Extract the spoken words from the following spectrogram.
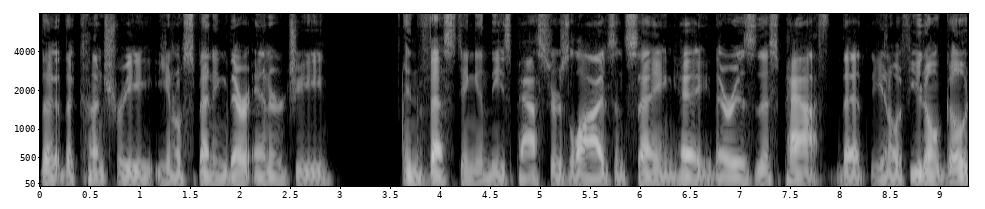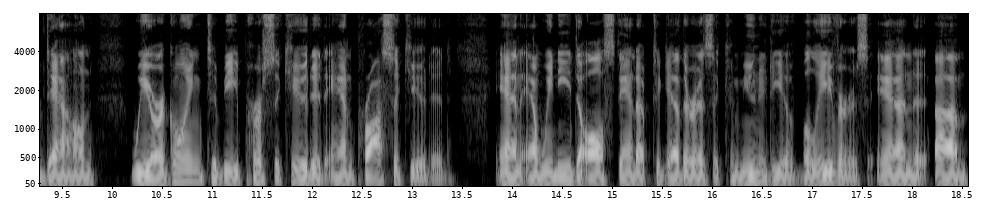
the the country, you know, spending their energy investing in these pastors' lives and saying, "Hey, there is this path that you know if you don't go down, we are going to be persecuted and prosecuted." And, and we need to all stand up together as a community of believers. And um,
